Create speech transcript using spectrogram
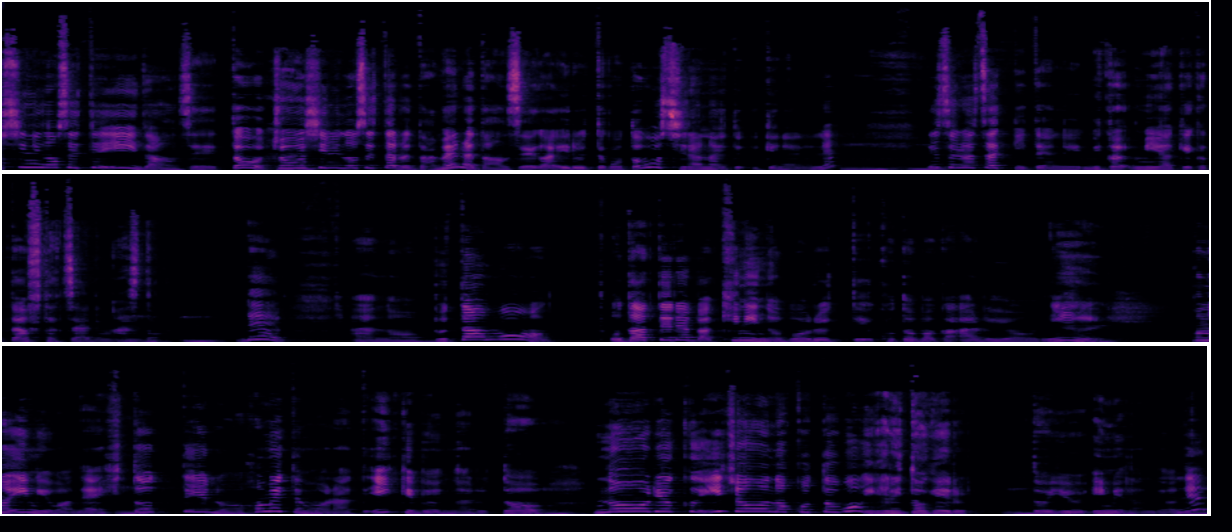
子に乗せていい男性と、調子に乗せたらダメな男性がいるってことを知らないといけないのね。で、それはさっき言ったように見か見分け方は2つありますと。で、あの、豚も、おだてれば木に登るっていう言葉があるように、この意味はね、人っていうのは褒めてもらっていい気分になると、能力以上のことをやり遂げるという意味なんだよね。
